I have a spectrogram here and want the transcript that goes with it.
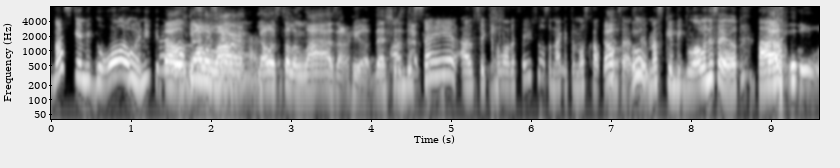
My skin be glowing. You can no, tell y'all are lying. mask. Y'all are telling lies out here. That shit I'm is not just saying, I've taken a lot of facials and I get the most compliments after. Oh, my skin be glowing as hell. No.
